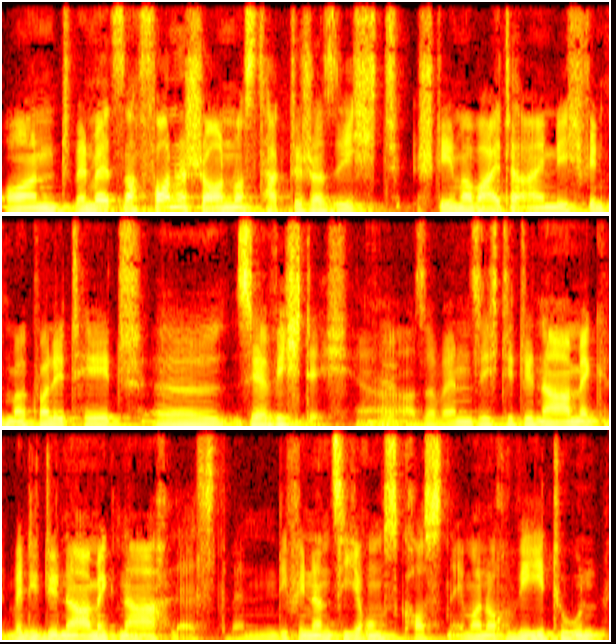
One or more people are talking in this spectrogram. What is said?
Und wenn wir jetzt nach vorne schauen, aus taktischer Sicht, stehen wir weiter eigentlich, finden wir Qualität äh, sehr wichtig. Ja. Ja. Also wenn sich die Dynamik, wenn die Dynamik nachlässt, wenn die Finanzierungskosten immer noch wehtun,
